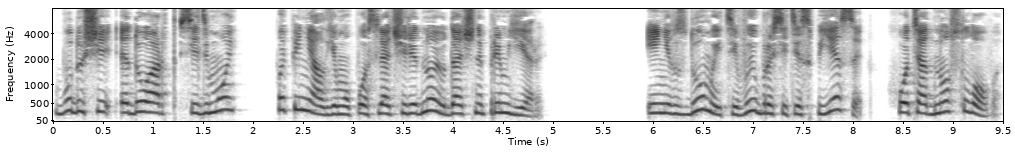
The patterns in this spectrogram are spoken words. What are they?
будущий Эдуард VII попенял ему после очередной удачной премьеры. И не вздумайте выбросить из пьесы хоть одно слово.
